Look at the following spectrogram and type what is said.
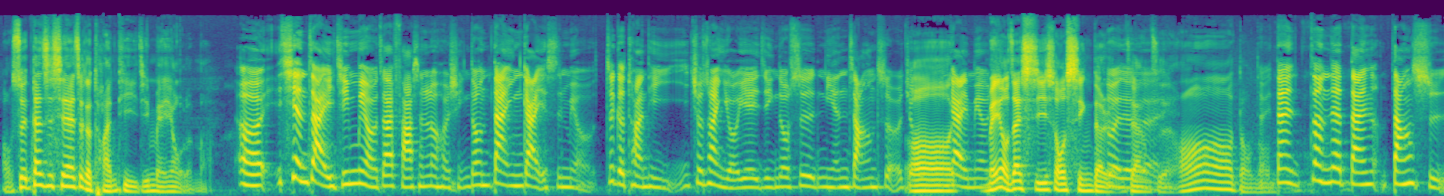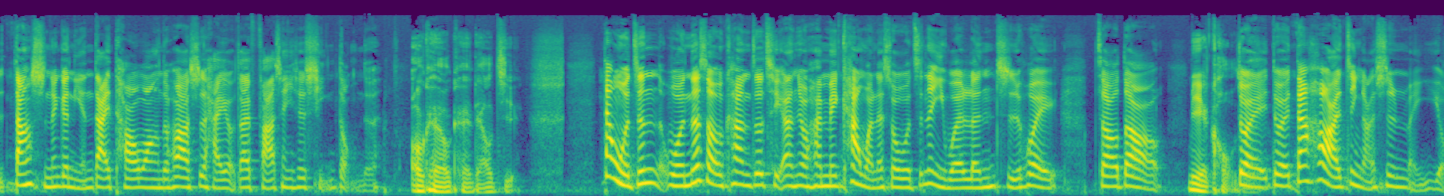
哦，所以，但是现在这个团体已经没有了吗？呃，现在已经没有再发生任何行动，但应该也是没有这个团体，就算有，也已经都是年长者，就应该也没有、哦、没有在吸收新的人，对对对这样子。哦，懂懂。但但在当当时当时那个年代逃亡的话，是还有在发生一些行动的。OK OK，了解。但我真，我那时候看这起案件，我还没看完的时候，我真的以为人质会遭到灭口。对对，但后来竟然是没有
